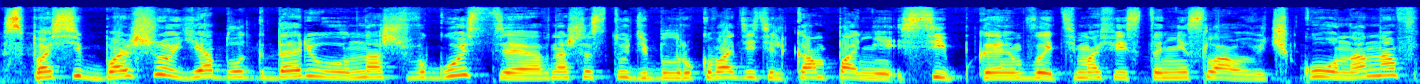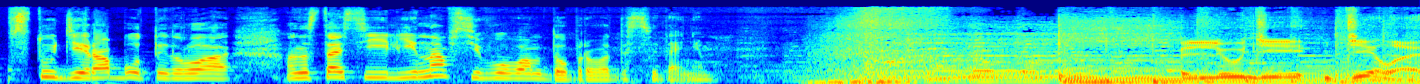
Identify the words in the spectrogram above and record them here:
Спасибо большое. Я благодарю нашего гостя. В нашей студии был руководитель компании СИП КМВ Тимофей Станиславович Кононов. В студии работала Анастасия Ильина. Всего вам доброго. До свидания. Люди дела.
